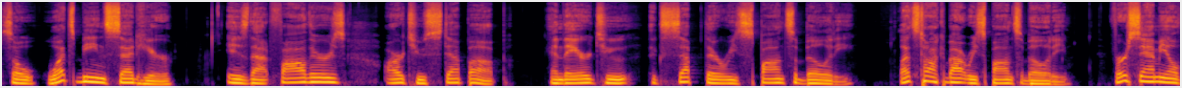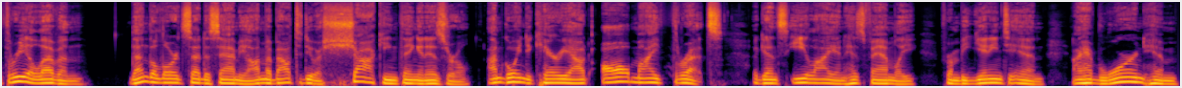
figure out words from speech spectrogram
So, what's being said here is that fathers are to step up and they are to accept their responsibility. Let's talk about responsibility. 1 Samuel 3:11 Then the Lord said to Samuel, I'm about to do a shocking thing in Israel. I'm going to carry out all my threats against Eli and his family from beginning to end. I have warned him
